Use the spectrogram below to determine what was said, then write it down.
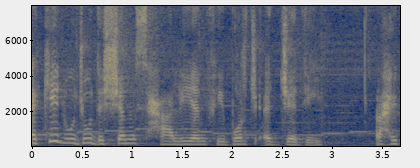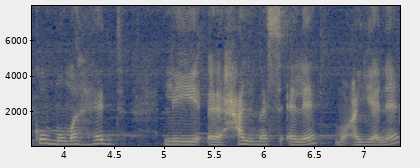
أكيد وجود الشمس حاليا في برج الجدي راح يكون ممهد لحل مسألة معينة.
